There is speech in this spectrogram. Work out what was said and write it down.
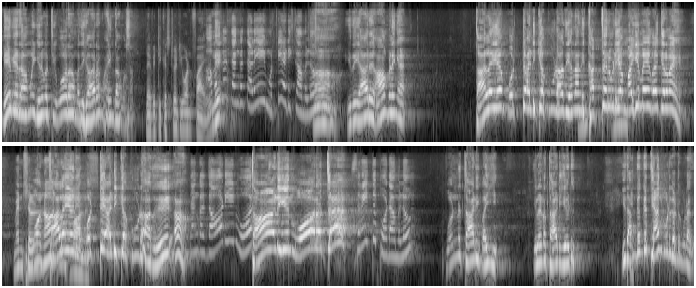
லேவியராமம் இருபத்தி ஓராம் அதிகாரம் ஐந்தாம் வசனம். Leviticus 21 5. அவர்கள் தங்கள் தலையை மொட்டை அடிக்காமலும் இது யாரு? ஆம்பளைங்க. தலைய மொட்டை அடிக்க கூடாது ஏன்னா நீ கர்த்தருடைய மகிமை வைக்கிறவன். Men shall not தலைய நீ baldness. மொட்டை அடிக்க கூடாது ஆ, தங்கள் தாடியின் ஓர் தாடியின் ஓரத்தை சிரைத்து போடாமலும் ஒண்ணு தாடி வை. இல்லைன்னா தாடி எடு. இது அங்கங்க தியான் போட்டு கட்டக்கூடாது.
